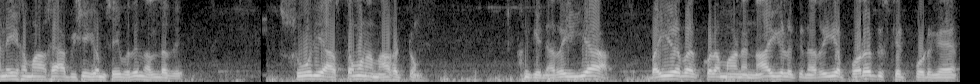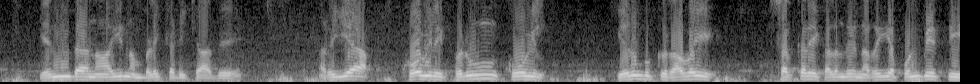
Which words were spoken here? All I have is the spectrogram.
அநேகமாக அபிஷேகம் செய்வது நல்லது. சூரிய அஸ்தமனம் ஆகட்டும் அங்கே நிறையா பைரவர் குலமான நாய்களுக்கு நிறைய புற பிஸ்கட் போடுங்க. எந்த நாயும் நம்மளை கடிக்காது. நிறைய கோவிலை பெரும் கோவில் எறும்புக்கு ரவை சர்க்கரை கலந்து நிறைய பொன்பேத்தி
